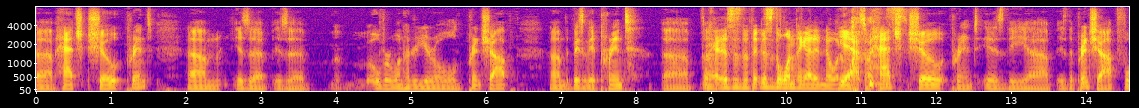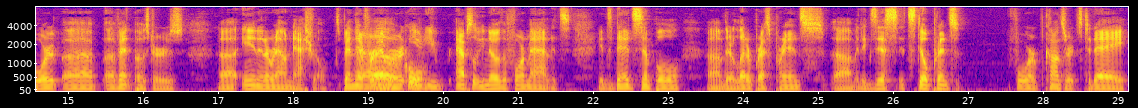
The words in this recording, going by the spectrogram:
uh, Hatch Show Print um, is a is a over 100 year old print shop. Um, that basically they print. Uh, Okay, this is the th- this is the one thing I didn't know what. yeah, it was. so Hatch Show Print is the uh, is the print shop for uh, event posters uh, in and around Nashville. It's been there forever. Oh, cool. You, you absolutely know the format. It's it's dead simple. Um, they're letterpress prints. Um, it exists. It still prints for concerts today.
